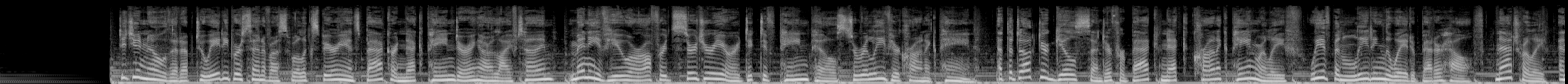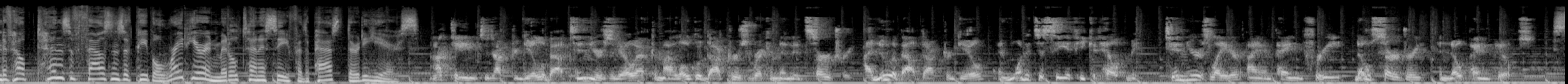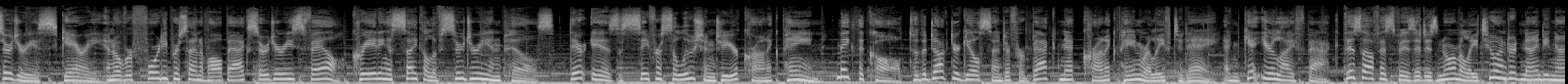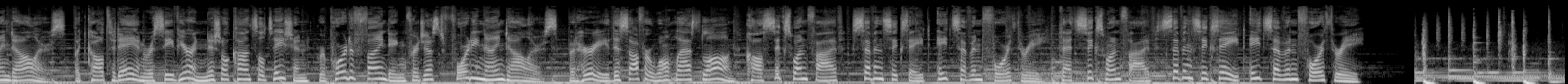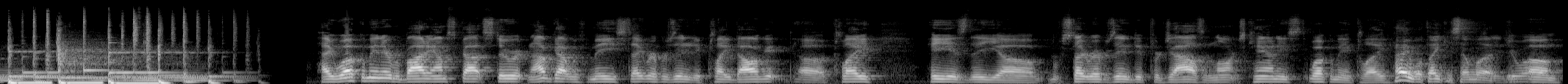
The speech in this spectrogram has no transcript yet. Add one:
Did you know that up to 80% of us will experience back or neck pain during our lifetime? Many of you are offered surgery or addictive pain pills to relieve your chronic pain. At the Dr. Gill's Center for Back, Neck, Chronic Pain Relief, we have been leading the way to better health, naturally, and have helped tens of thousands of people right here in Middle Tennessee for the past 30 years. I came to Dr. Gill about 10 years ago after my local doctors recommended surgery. I knew about Dr. Gill and wanted to see if he could help me. 10 years later, I am pain free, no surgery, and no pain pills. Surgery is scary, and over 40% of all back surgeries fail, creating a cycle of surgery and pills. There is a safer solution to your chronic pain. Make the call to the Dr. Gill Center for Back, Neck, Chronic Pain Relief today and get your life back. This office visit is normally $299, but call today and receive your initial consultation, report of finding for just $49. But hurry, this offer won't last long. Call 615 768 8743. That's 615 768 8743. Hey, welcome in everybody. I'm Scott Stewart, and I've got with me State Representative Clay Doggett. Uh, Clay, He is the uh, state representative for Giles and Lawrence counties. Welcome in, Clay. Hey, well, thank you so much. Um,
